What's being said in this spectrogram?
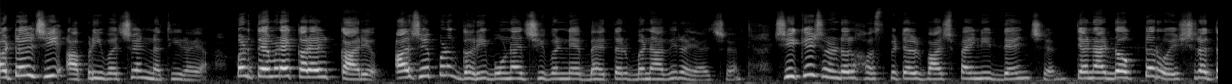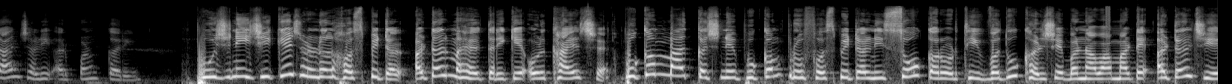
અટલજી આપણી વચ્ચે નથી રહ્યા, પણ તેમણે કરેલ કાર્ય આજે પણ ગરીબોના જીવનને બહેતર બનાવી રહ્યા છે. જીકે જનરલ હોસ્પિટલ વાજપેયીની દેન છે. ત્યાંના ડોક્ટરોએ શ્રદ્ધાંજલિ અર્પણ કરી. ભુજની જીકે જનરલ હોસ્પિટલ અટલ મહેલ તરીકે ઓળખાય છે. ભૂકંપ બાદ કચ્છને ભૂકંપ પ્રૂફ હોસ્પિટલની સો કરોડથી વધુ ખર્ચે બનાવવા માટે અટલજીએ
